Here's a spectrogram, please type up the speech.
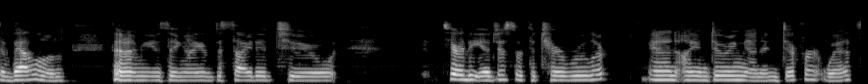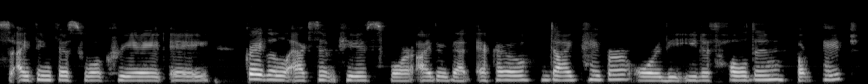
The vellum that I'm using, I have decided to tear the edges with the tear ruler and I am doing that in different widths. I think this will create a great little accent piece for either that Eco dyed paper or the Edith Holden book page.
